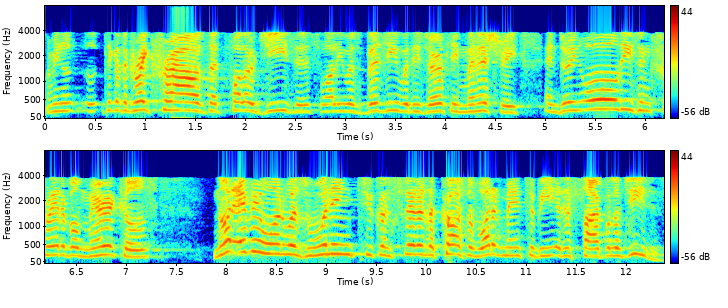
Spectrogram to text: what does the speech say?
I mean, think of the great crowds that followed Jesus while he was busy with his earthly ministry and doing all these incredible miracles. Not everyone was willing to consider the cost of what it meant to be a disciple of Jesus.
